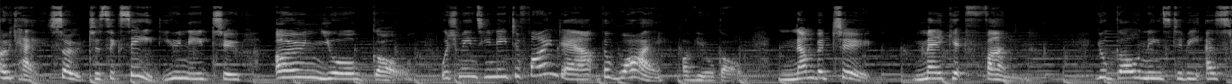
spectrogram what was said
Okay, so to succeed, you need to own your goal, which means you need to find out the why of your goal. Number two, Make it fun. Your goal needs to be as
